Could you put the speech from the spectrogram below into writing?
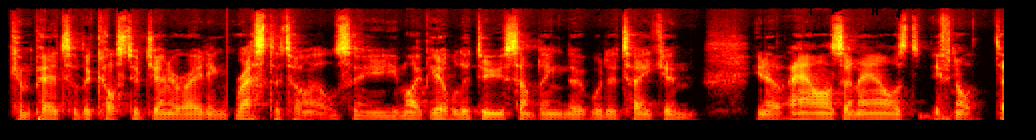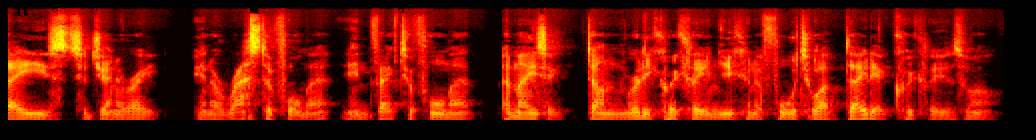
compared to the cost of generating raster tiles. You might be able to do something that would have taken, you know, hours and hours, if not days, to generate in a raster format, in vector format. Amazing. Done really quickly, and you can afford to update it quickly as well.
